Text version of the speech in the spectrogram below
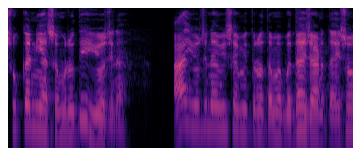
સુકન્યા સમૃદ્ધિ યોજના. આ યોજના વિશે મિત્રો તમે બધા જાણતા હશો.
